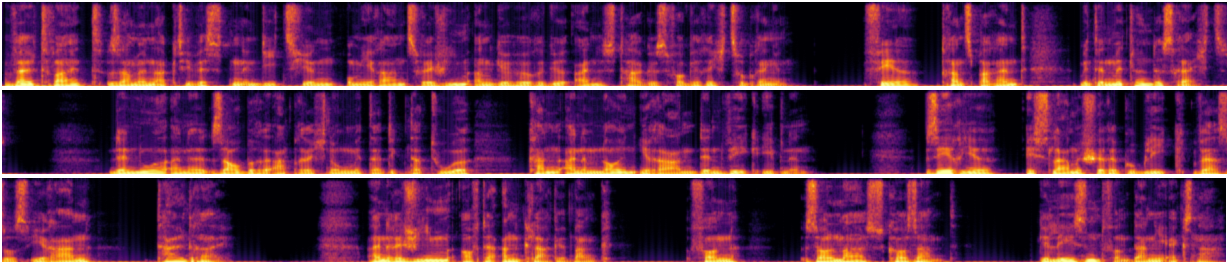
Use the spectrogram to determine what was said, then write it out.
Weltweit sammeln Aktivisten Indizien, um Irans Regimeangehörige eines Tages vor Gericht zu bringen. Fair, transparent, mit den Mitteln des Rechts. Denn nur eine saubere Abrechnung mit der Diktatur kann einem neuen Iran den Weg ebnen. Serie Islamische Republik versus Iran Teil 3 Ein Regime auf der Anklagebank von Solmas Korsant Gelesen von Danny Exner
